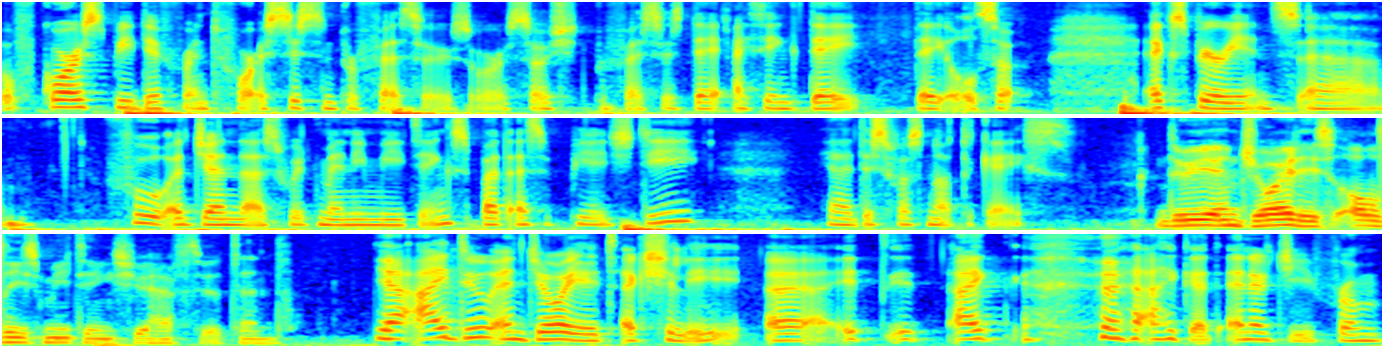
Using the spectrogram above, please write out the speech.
of course, be different for assistant professors or associate professors. They, I think, they they also experience um, full agendas with many meetings. But as a PhD, yeah, this was not the case. Do you enjoy these all these meetings you have to attend? Yeah, I do enjoy it actually. Uh, it, it I I get energy from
